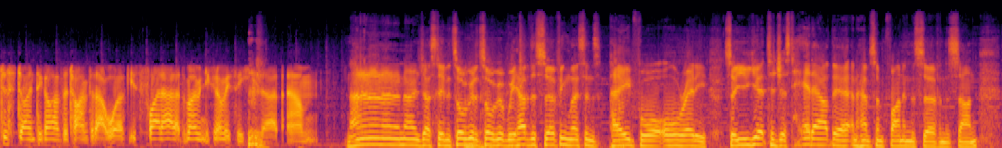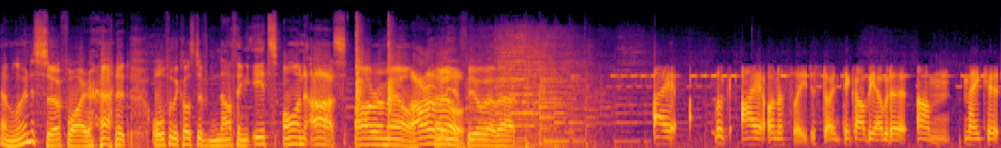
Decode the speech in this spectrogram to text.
just don't think I'll have the time for that. Work It's flat out at the moment. You can obviously hear that. Um, No, no, no, no, no, no, Justine. It's all good. It's all good. We have the surfing lessons paid for already. So you get to just head out there and have some fun in the surf and the sun and learn to surf while you're at it, all for the cost of nothing. It's on us, RML. How do you feel about that? I look. I honestly just don't think I'll be able to um, make it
